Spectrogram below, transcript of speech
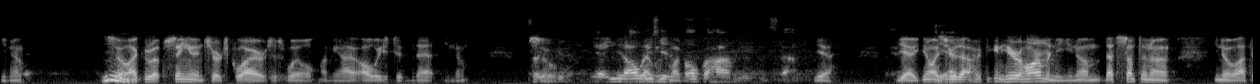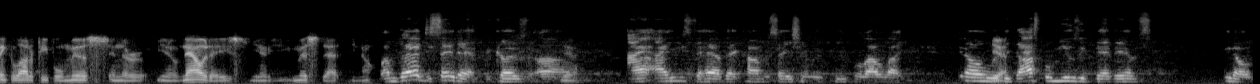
You know, mm. so I grew up singing in church choirs as well. I mean, I always did that. You know, so, so you yeah, you'd always hear my, vocal harmonies and stuff. Yeah, yeah. You know, I yeah. hear that. If you can hear harmony, you know, that's something. Uh, you know, I think a lot of people miss in their, you know, nowadays. You know, you miss that. You know. I'm glad you say that because uh, yeah. I, I used to have that conversation with people. I was like, you know, with Yeah. the gospel music that is, you know,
